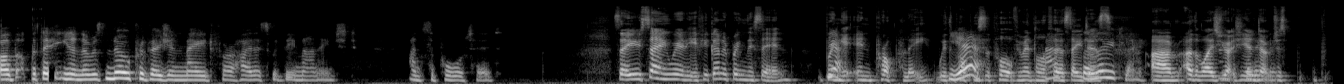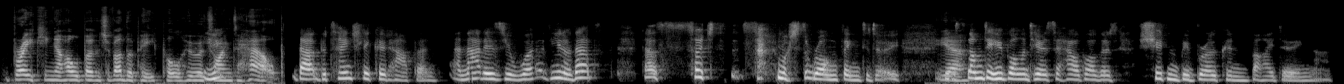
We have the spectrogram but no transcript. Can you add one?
job, but they, you know there was no provision made for how this would be managed and supported. So you're saying really, if you're going to bring this in, bring yeah. it in properly with yeah. proper support for your mental health first aiders. Um, otherwise, you actually end up just breaking a whole bunch of other people who are you, trying to help. That potentially could happen, and that is your work. You know, that's that's such so much the wrong thing to do. Yeah. somebody who volunteers to help others shouldn't be broken by doing that.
